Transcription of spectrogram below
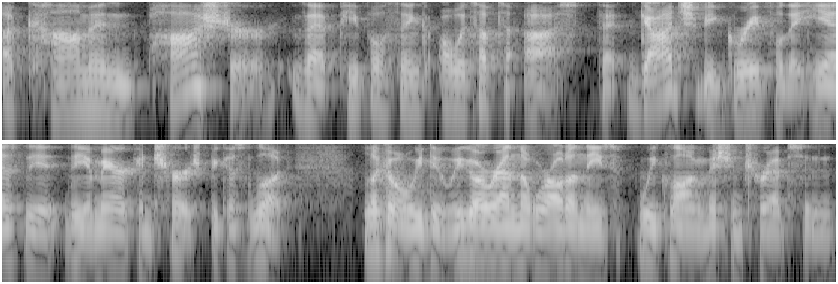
a common posture that people think, oh, it's up to us. That God should be grateful that He has the the American church because look, look at what we do. We go around the world on these week long mission trips and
